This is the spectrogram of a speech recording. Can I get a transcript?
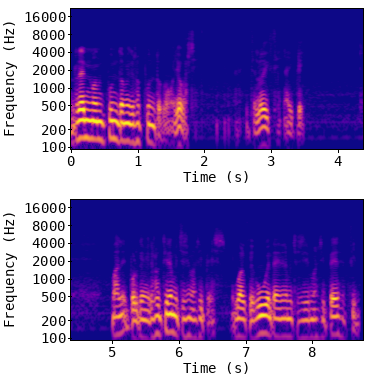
redmond.microsoft.com? Yo qué sé. Y te lo dice, la IP. ¿Vale? Porque Microsoft tiene muchísimas IPs. Igual que Google también tiene muchísimas IPs, en fin.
